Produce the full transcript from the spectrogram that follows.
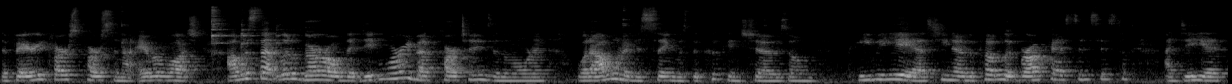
The very first person I ever watched. I was that little girl that didn't worry about the cartoons in the morning. What I wanted to see was the cooking shows on PBS, you know, the public broadcasting system. I did.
